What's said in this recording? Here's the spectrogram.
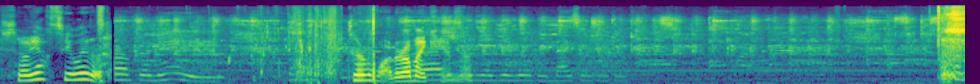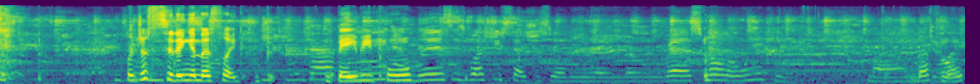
so yeah, see you later. Is there water on my camera? We're just sitting in this like baby pool. This is what she said. She said there ain't no rest for the wicked. That's nice.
